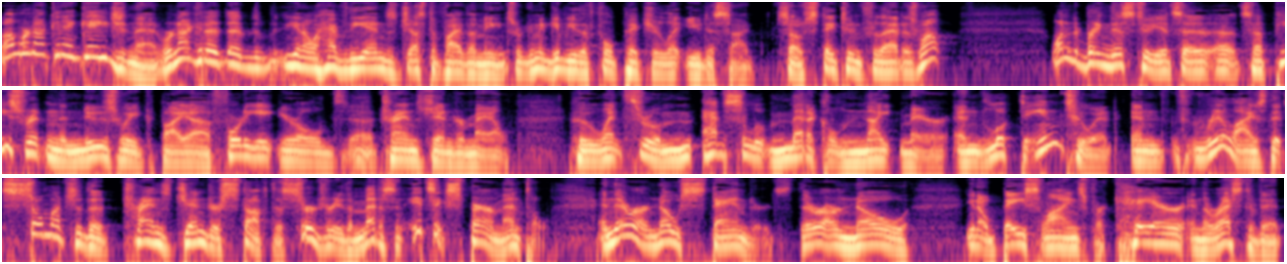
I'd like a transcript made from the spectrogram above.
Well, we're not going to engage in that. We're not going to, uh, you know, have the ends justify the means. We're going to give you the full picture, let you decide. So stay tuned for that as well wanted to bring this to you. It's a it's a piece written in Newsweek by a 48 year old uh, transgender male who went through an absolute medical nightmare and looked into it and realized that so much of the transgender stuff, the surgery, the medicine, it's experimental, and there are no standards. There are no you know baselines for care and the rest of it.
